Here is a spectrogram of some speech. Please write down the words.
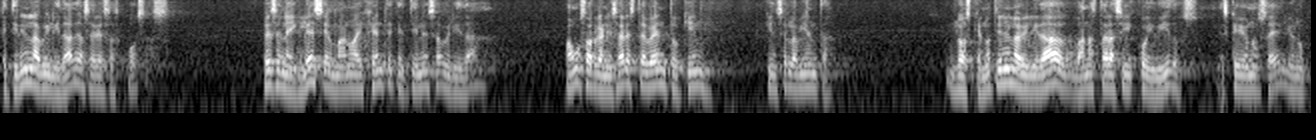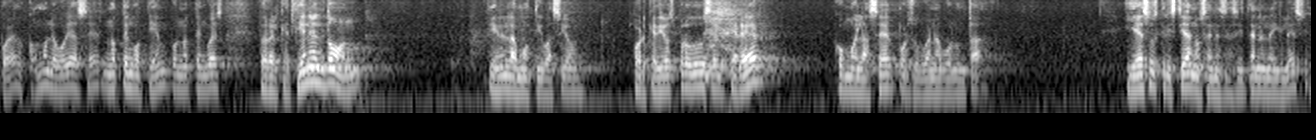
que tienen la habilidad de hacer esas cosas. Entonces en la iglesia, hermano, hay gente que tiene esa habilidad. Vamos a organizar este evento, ¿quién, quién se lo avienta? Los que no tienen la habilidad van a estar así cohibidos. Es que yo no sé, yo no puedo. ¿Cómo le voy a hacer? No tengo tiempo, no tengo eso. Pero el que tiene el don, tiene la motivación. Porque Dios produce el querer como el hacer por su buena voluntad. Y esos cristianos se necesitan en la iglesia.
